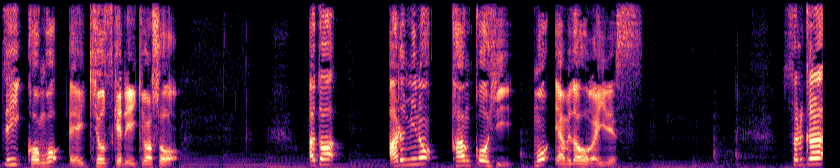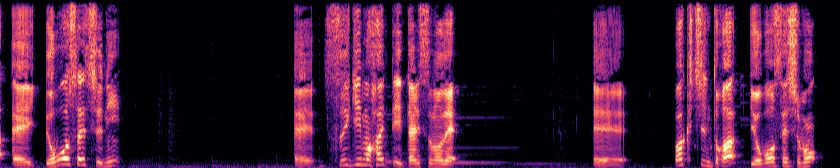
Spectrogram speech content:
ぜひ今後、えー、気をつけていきましょう。あとは、アルミの缶コーヒーもやめた方がいいです。それから、えー、予防接種に、えー、水銀も入っていたりするので、えー、ワクチンとか予防接種も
